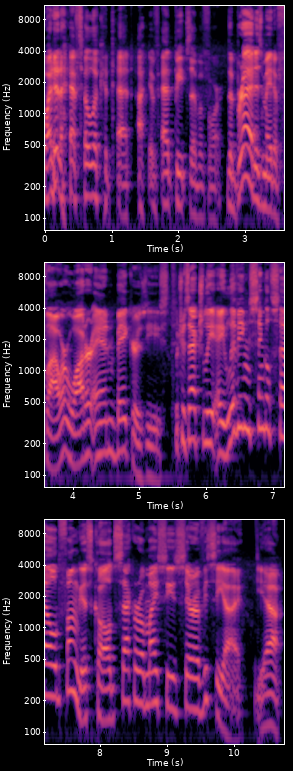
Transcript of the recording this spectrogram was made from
Why did I have to look at that? I have had pizza before. The bread is made of flour, water, and baker's yeast, which is actually a living single-celled fungus called Saccharomyces cerevisiae. Yeah,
